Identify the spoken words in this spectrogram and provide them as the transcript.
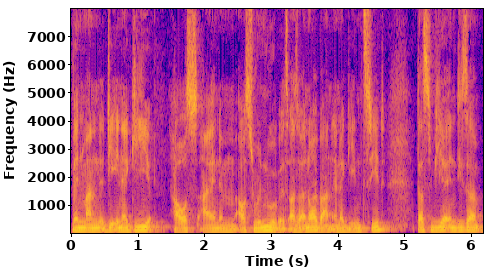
wenn man die Energie aus einem aus Renewables, also erneuerbaren Energien zieht, dass wir in dieser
